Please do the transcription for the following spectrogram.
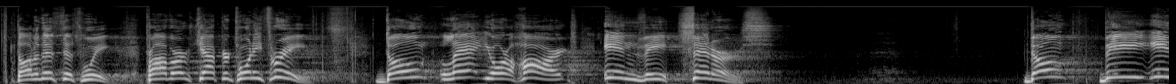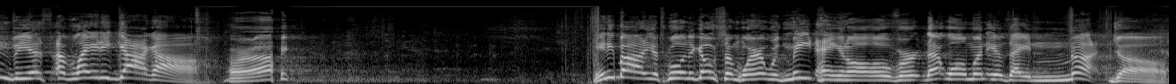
Thought of this this week. Proverbs chapter 23. Don't let your heart envy sinners. Don't be envious of Lady Gaga. All right? Anybody that's willing to go somewhere with meat hanging all over, that woman is a nut job.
